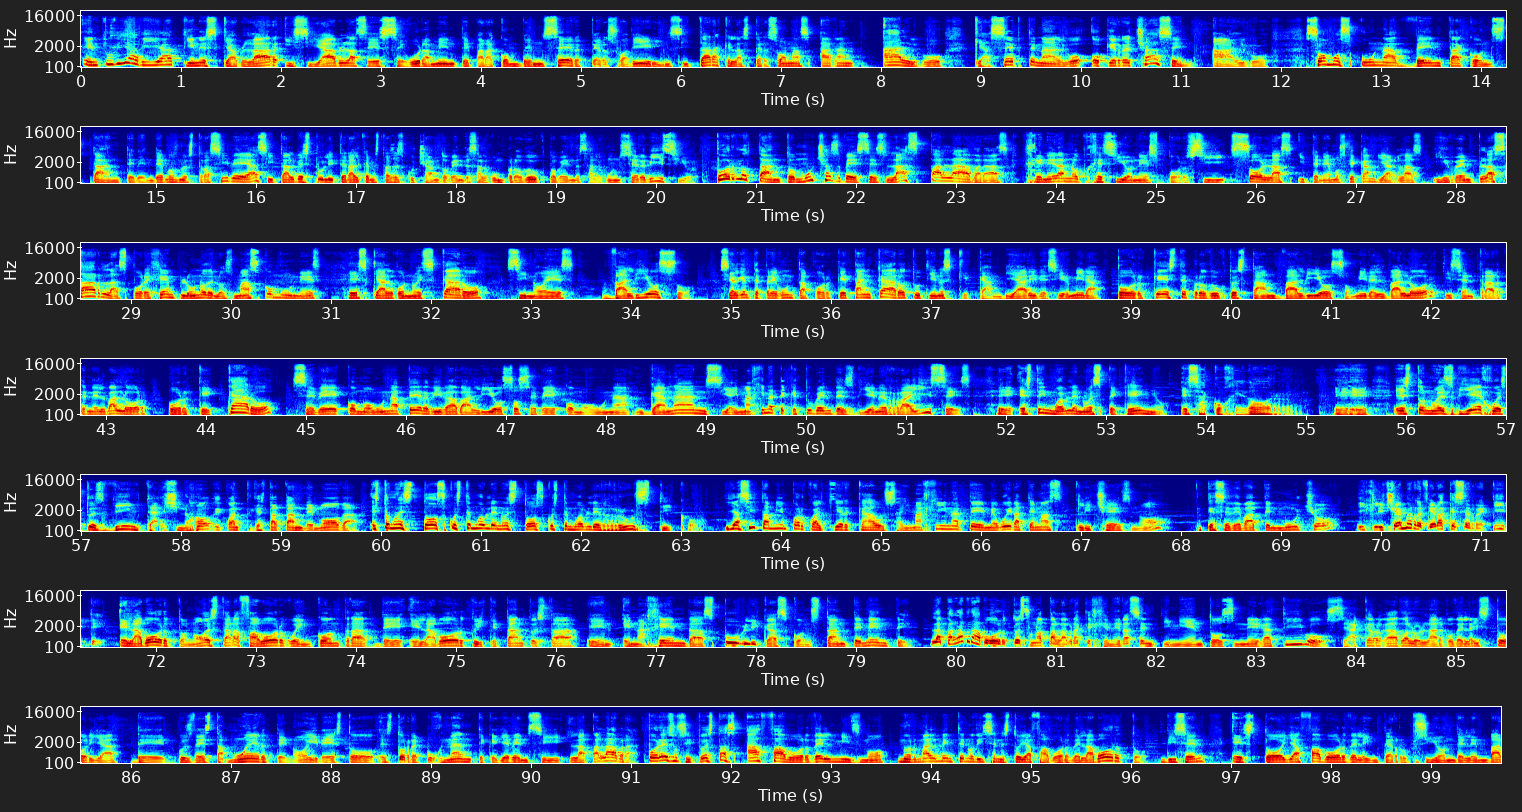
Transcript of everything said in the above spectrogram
En tu día a día tienes que hablar y si hablas es seguramente para convencer, persuadir, incitar a que las personas hagan algo, que acepten algo o que rechacen algo. Somos una venta constante, vendemos nuestras ideas y tal vez tú literal que me estás escuchando vendes algún producto, vendes algún servicio. Por lo tanto, muchas veces las palabras generan objeciones por sí solas y tenemos que cambiarlas y reemplazarlas. Por ejemplo, uno de los más comunes es que algo no es caro, sino es valioso. Si alguien te pregunta por qué tan caro, tú tienes que cambiar y decir, mira, ¿por qué este producto es tan valioso? Mira el valor y centrarte en el valor porque caro se ve como una pérdida, valioso se ve como una ganancia. Imagínate que tú vendes bienes raíces. Eh, este inmueble no es pequeño, es acogedor. Eh, esto no es viejo, esto es vintage, ¿no? Que, que, está tan de moda. Esto no es tosco, este mueble no es tosco, este mueble es rústico. Y así también por cualquier causa. Imagínate, me voy a ir a temas clichés, ¿no? Que se debaten mucho y cliché me refiero a que se repite. El aborto, ¿no? Estar a favor o en contra del el aborto y que tanto está en, en agendas públicas constantemente. La palabra aborto es una palabra que genera sentimientos negativos. Se ha cargado a lo largo de la historia de, pues, de esta muerte, ¿no? Y de esto, esto repugnante que lleva en sí la palabra. Por eso, si tú estás a favor del mismo, normalmente no dicen estoy a favor del aborto. Dicen estoy a favor de la interrupción del embarazo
